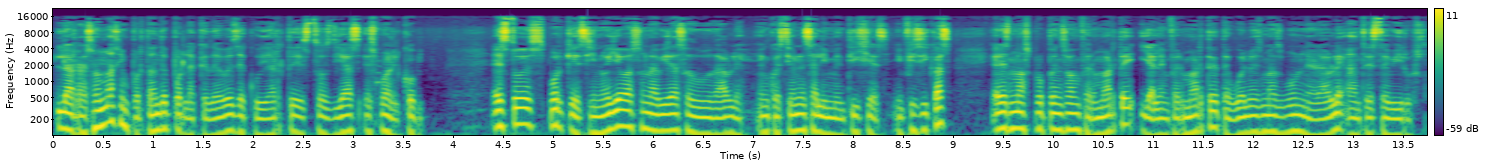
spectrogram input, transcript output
La razón más importante por la que debes de cuidarte estos días es por el COVID. Esto es porque si no llevas una vida saludable en cuestiones alimenticias y físicas, eres más propenso a enfermarte y al enfermarte te vuelves más vulnerable ante este virus.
